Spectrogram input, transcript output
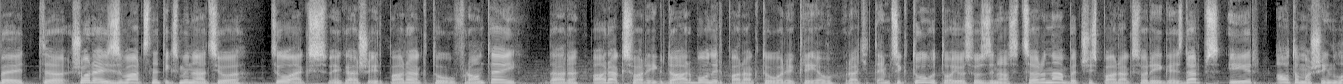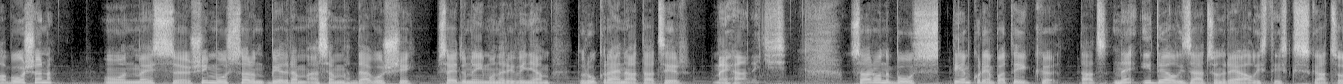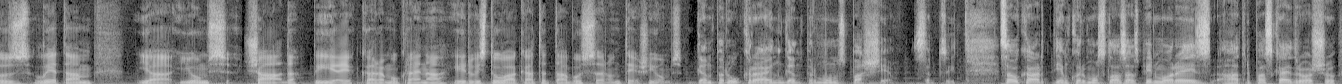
bet eh, šoreiz vārds netiks minēts, jo cilvēks vienkārši ir pārāk tuvu frontei, dara pārāk svarīgu darbu un ir pārāk tuvu arī krievu raķetēm. Cik tuvu to jūs uzzināsiet sarunā, bet šis pārāk svarīgais darbs ir automašīnu labošana. Un mēs eh, šim mūsu sarunu biedram esam devuši pseidonīmu, un arī viņam tur Ukrainā tāds ir mehāniķis. Saruna būs tiem, kuriem patīk tāds neidealizēts un realistisks skats uz lietām. Ja jums šāda pieeja karam Ukrainā ir vistuvākā, tad tā būs saruna tieši jums. Gan par Ukrajinu, gan par mums pašiem. Savukārt, tiem, kuri mūs klausās pirmo reizi, ātri paskaidrošu,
